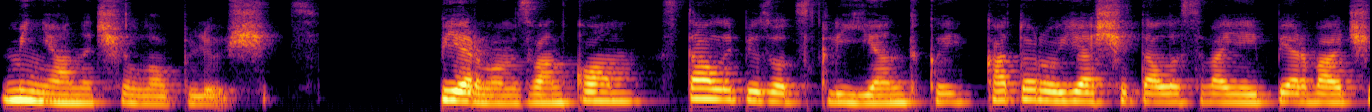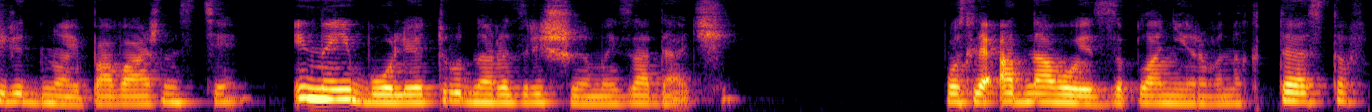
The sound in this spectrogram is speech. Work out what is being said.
меня начало плющить. Первым звонком стал эпизод с клиенткой, которую я считала своей первоочередной по важности и наиболее трудноразрешимой задачей. После одного из запланированных тестов,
